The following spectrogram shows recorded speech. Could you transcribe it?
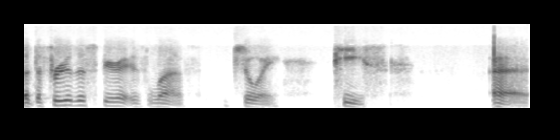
But the fruit of the Spirit is love, joy, peace, uh,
